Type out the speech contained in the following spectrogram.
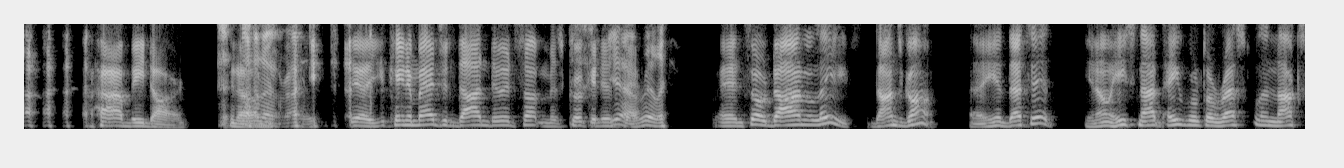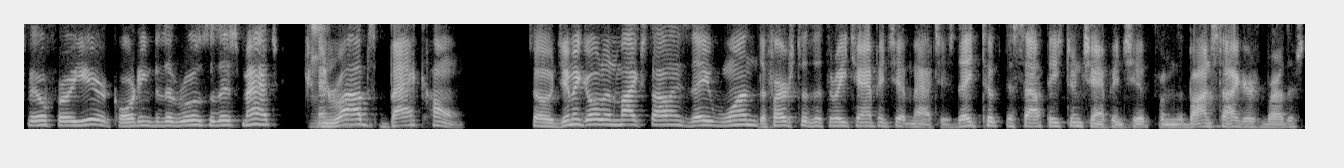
I'll be darned. You know, know, right? yeah, you can't imagine Don doing something as crooked as yeah, that. really. And so Don leaves. Don's gone. Uh, that's it. You know, he's not able to wrestle in Knoxville for a year according to the rules of this match. Mm-hmm. And Rob's back home. So Jimmy Golden and Mike Stallings, they won the first of the three championship matches. They took the Southeastern Championship from the Von Steigers brothers.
